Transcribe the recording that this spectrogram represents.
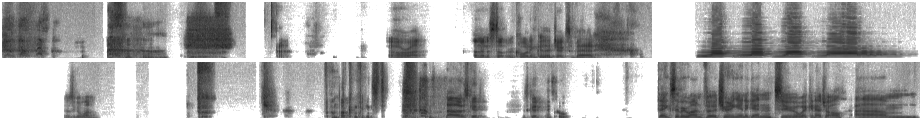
All right, I'm going to stop the recording because that jokes are bad. That was a good one. I'm not convinced. No, that was good. It was good. Yeah, cool. Thanks everyone for tuning in again to Awaken Agile. Um,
